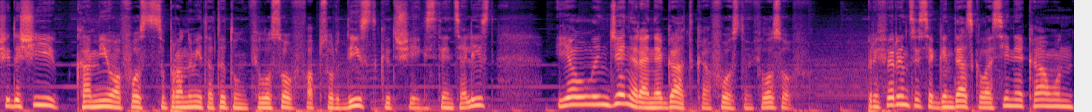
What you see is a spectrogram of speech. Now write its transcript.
Și deși Camus a fost supranumit atât un filosof absurdist cât și existențialist, el în genere a negat că a fost un filosof, preferând să se gândească la sine ca un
